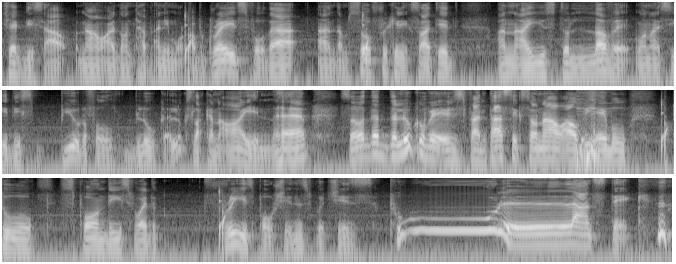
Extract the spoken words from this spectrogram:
Check this out. Now i don't have any more upgrades for that. And i'm so freaking excited. And i used to love it when i see this beautiful blue it looks like an eye in there. So the, the look of it is fantastic. So now i'll be able to spawn these with freeze potions which is plastic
